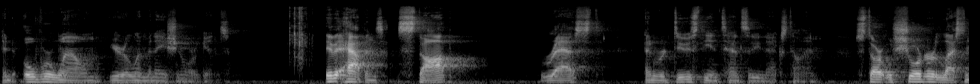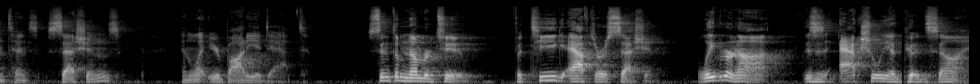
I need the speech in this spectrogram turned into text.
and overwhelm your elimination organs. If it happens, stop, rest, and reduce the intensity next time. Start with shorter, less intense sessions and let your body adapt. Symptom number two fatigue after a session. Believe it or not, this is actually a good sign.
